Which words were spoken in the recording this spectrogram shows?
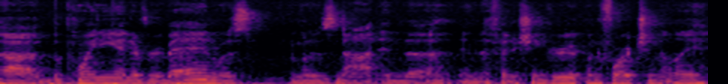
uh, the pointy end of Roubaix and was was not in the in the finishing group, unfortunately.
